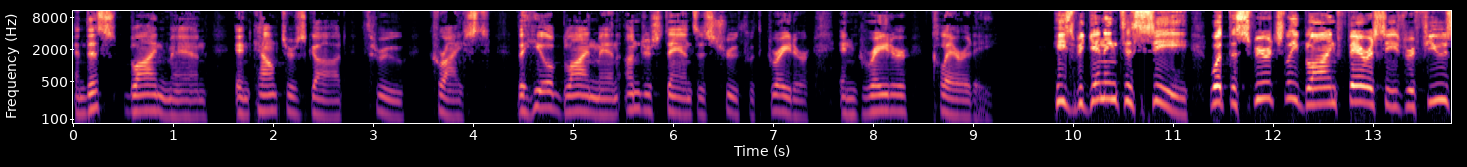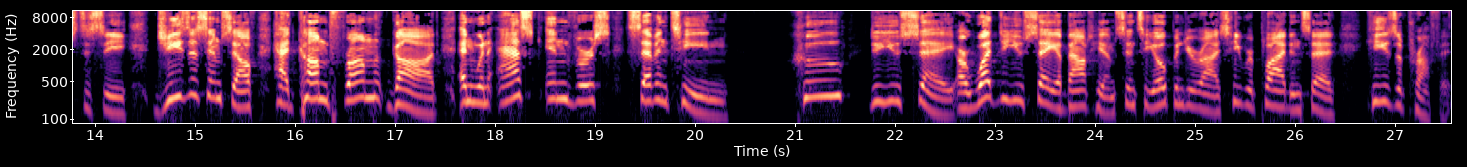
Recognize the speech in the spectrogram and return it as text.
And this blind man encounters God through Christ. The healed blind man understands his truth with greater and greater clarity. He's beginning to see what the spiritually blind Pharisees refused to see. Jesus himself had come from God. And when asked in verse 17, Who do you say, or what do you say about him since he opened your eyes? He replied and said, He's a prophet.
